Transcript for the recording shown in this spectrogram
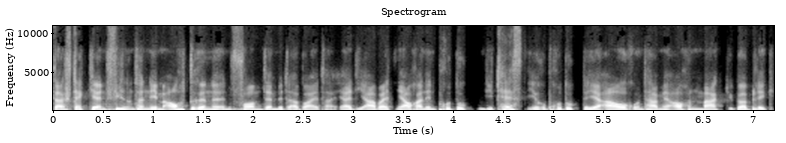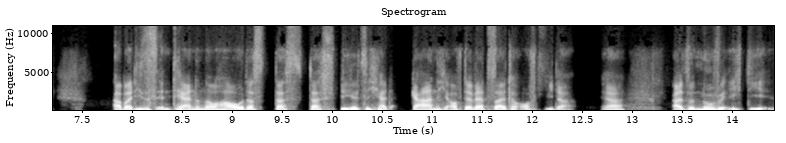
da steckt ja in vielen Unternehmen auch drin in Form der Mitarbeiter. Ja, die arbeiten ja auch an den Produkten, die testen ihre Produkte ja auch und haben ja auch einen Marktüberblick. Aber dieses interne Know-how, das, das, das spiegelt sich halt gar nicht auf der Webseite oft wieder. Ja, also nur wirklich die,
